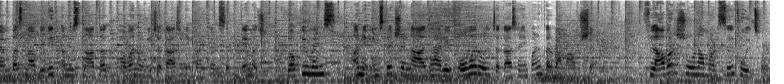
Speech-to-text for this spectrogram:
કેમ્પસમાં વિવિધ અનુસ્નાતક ભવનોની ચકાસણી પણ કરશે. તેમજ ડોક્યુમેન્ટ્સ અને ઇન્સ્પેક્શનના આધારે ઓવરઓલ ચકાસણી પણ કરવામાં આવશે. ફ્લાવર શોના મળશે ફૂલ છોડ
